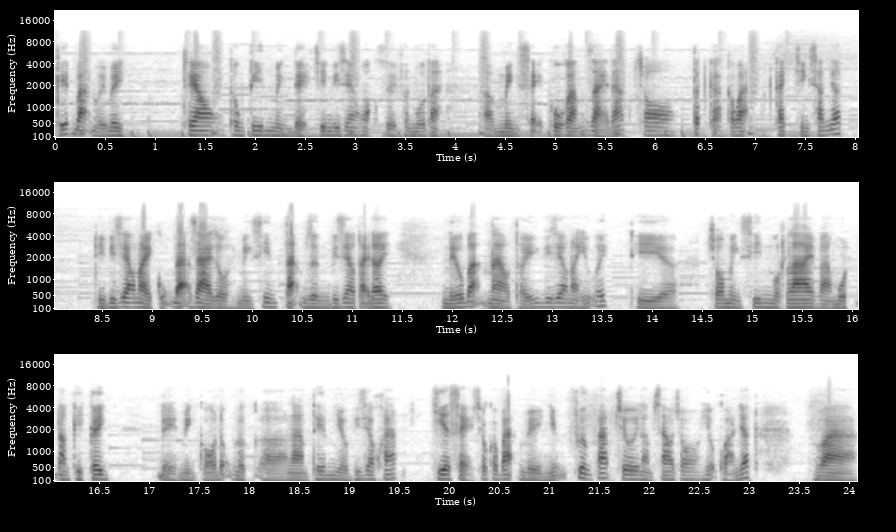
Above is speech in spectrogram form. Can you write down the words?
kết bạn với mình theo thông tin mình để trên video hoặc dưới phần mô tả. À, mình sẽ cố gắng giải đáp cho tất cả các bạn một cách chính xác nhất. Thì video này cũng đã dài rồi mình xin tạm dừng video tại đây. Nếu bạn nào thấy video này hữu ích thì à, cho mình xin một like và một đăng ký kênh để mình có động lực uh, làm thêm nhiều video khác chia sẻ cho các bạn về những phương pháp chơi làm sao cho hiệu quả nhất và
